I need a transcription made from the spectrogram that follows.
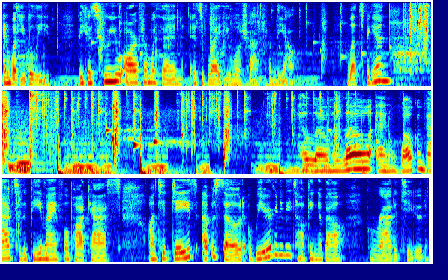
and what you believe, because who you are from within is what you will attract from the out. Let's begin. Hello, hello, and welcome back to the Be Mindful podcast. On today's episode, we are going to be talking about gratitude.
